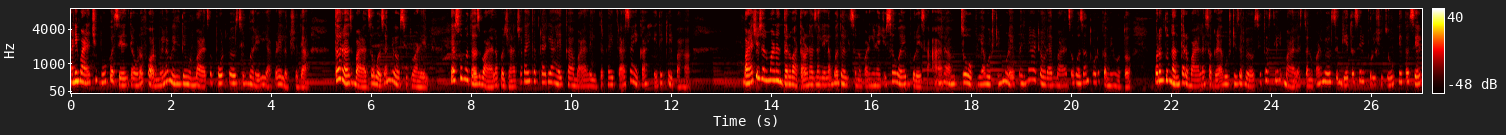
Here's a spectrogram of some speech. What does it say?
आणि बाळाची भूक असेल तेवढं फॉर्म्युला मिल देऊन बाळाचं पोट व्यवस्थित भरेल याकडे लक्ष द्या. तरच बाळाचं वजन व्यवस्थित वाढेल. त्यासोबतच बाळाला पचनाच्या काही तक्रारी आहेत का? बाळाला इतर काही त्रास आहे का? हे देखील पहा. बाळाच्या जन्मानंतर वातावरणात झालेला बदल स्तनपान घेण्याची सवय पुरेसा आराम झोप या गोष्टींमुळे पहिल्या आठवड्यात बाळाचं वजन थोडं कमी होतं. परंतु नंतर बाळाला सगळ्या गोष्टी जर व्यवस्थित असतील बाळाला स्तनपान व्यवस्थित घेत असेल पुरुष झोप घेत असेल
